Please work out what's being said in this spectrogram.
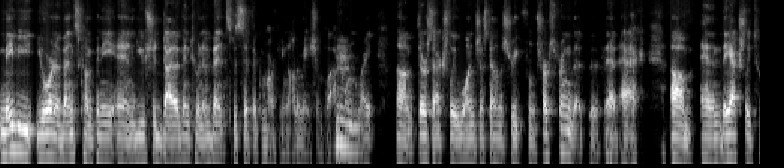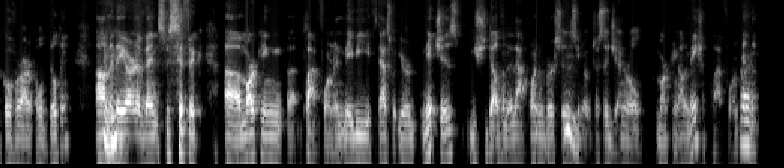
maybe you're an events company and you should dive into an event specific marketing automation platform mm. right um, there's actually one just down the street from sharpspring that that hack um, and they actually took over our old building um, mm-hmm. and they are an event specific uh, marketing uh, platform and maybe if that's what your niche is you should delve into that one versus mm. you know just a general marketing automation platform right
